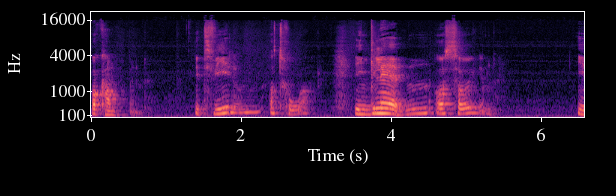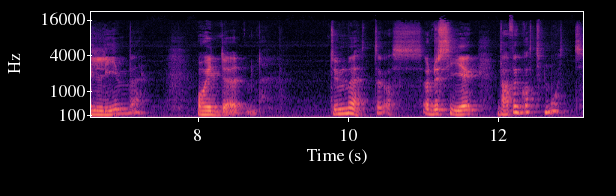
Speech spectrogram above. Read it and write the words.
og kampen. I tvilen og troa. I gleden og sorgen. I livet og i døden. Du møter oss, og du sier 'vær ved godt mot'.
